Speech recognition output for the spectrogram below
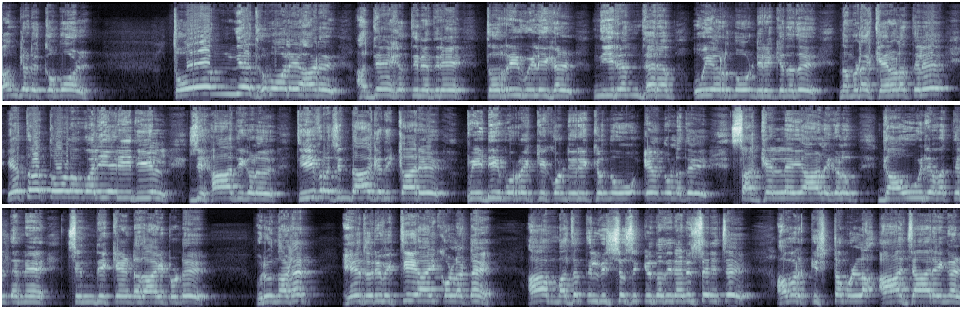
പങ്കെടുക്കുമ്പോൾ തോന്നിയതുപോലെയാണ് അദ്ദേഹത്തിനെതിരെ തെറിവിളികൾ നിരന്തരം ഉയർന്നുകൊണ്ടിരിക്കുന്നത്. നമ്മുടെ കേരളത്തിൽ എത്രത്തോളം വലിയ രീതിയിൽ ജിഹാദികൾ തീവ്ര ചിന്താഗതിക്കാര് പിടിമുറുക്കിക്കൊണ്ടിരിക്കുന്നു എന്നുള്ളത് സകല ആളുകളും ഗൗരവത്തിൽ തന്നെ ചിന്തിക്കേണ്ടതായിട്ടുണ്ട്. ഒരു നടൻ ഏതൊരു വ്യക്തിയായിക്കൊള്ളട്ടെ? ആ മതത്തിൽ വിശ്വസിക്കുന്നതിനനുസരിച്ച് അവർക്കിഷ്ടമുള്ള ആചാരങ്ങൾ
